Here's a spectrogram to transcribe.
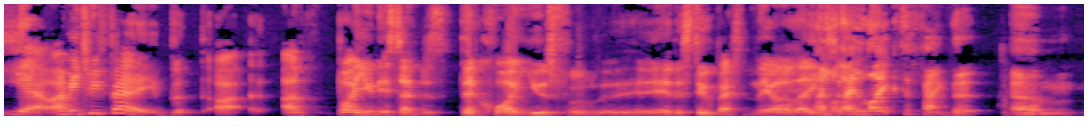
yeah, I mean to be fair, but uh, uh, by unit standards, they're quite useful. They're still better than they are later. I, I like the fact that um,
